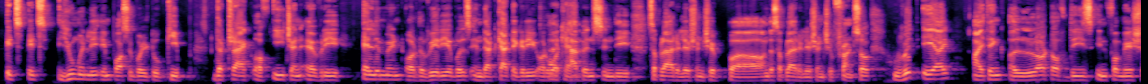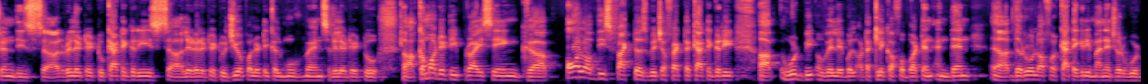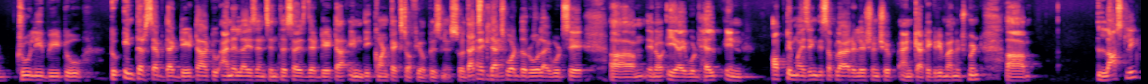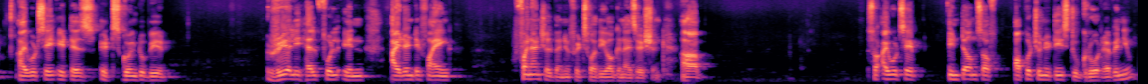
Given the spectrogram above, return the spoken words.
it's it's humanly impossible to keep the track of each and every element or the variables in that category or what Okay. happens in the supplier relationship uh, on the supplier relationship front. So with AI, I think a lot of these information, these uh, related to categories, uh, related to geopolitical movements, related to uh, commodity pricing, uh, all of these factors which affect a category uh, would be available at a click of a button. And then uh, the role of a category manager would truly be to to intercept that data, to analyze and synthesize that data in the context of your business. So that's okay. that's what the role I would say. Um, you know, AI would help in optimizing the supplier relationship and category management. Um, lastly, I would say it is it's going to be really helpful in identifying financial benefits for the organization. Uh, so I would say in terms of opportunities to grow revenue,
